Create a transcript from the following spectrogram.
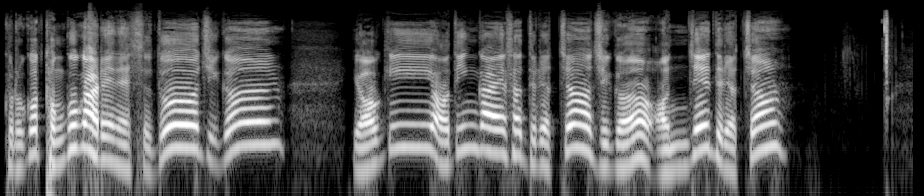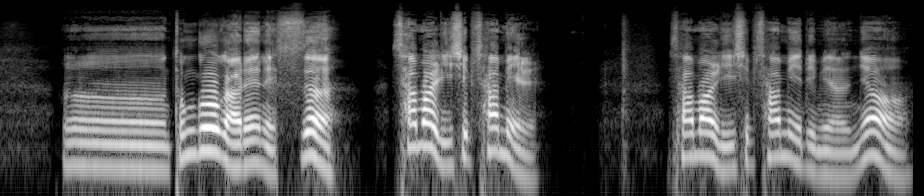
그리고 동국 RNS도 지금 여기 어딘가에서 드렸죠? 지금 언제 드렸죠? 음, 동국 RNS 3월 23일 3월 23일이면요.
